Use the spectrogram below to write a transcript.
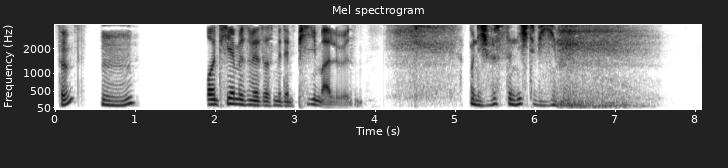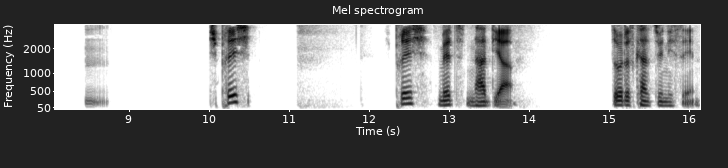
5. Mhm. Und hier müssen wir jetzt das mit dem Pi mal lösen. Und ich wüsste nicht wie. Sprich, sprich mit Nadja. So, das kannst du nicht sehen.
